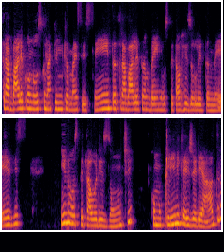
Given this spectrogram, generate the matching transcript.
trabalha conosco na Clínica Mais 60, trabalha também no Hospital Risoleta Neves e no Hospital Horizonte, como clínica e geriatra,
